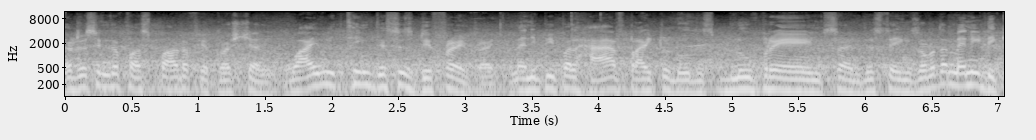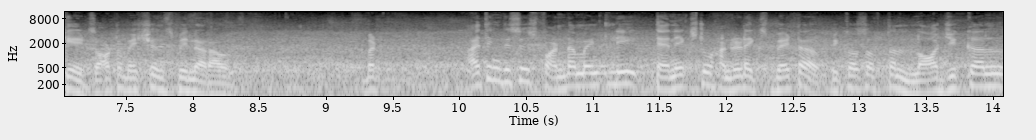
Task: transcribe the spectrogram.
addressing the first part of your question, why we think this is different, right? Many people have tried to do this blueprints and these things over the many decades. Automation's been around. But I think this is fundamentally 10x to 100x better because of the logical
